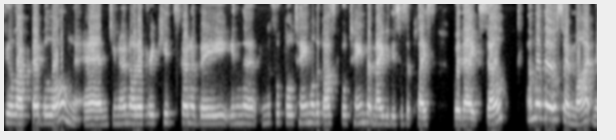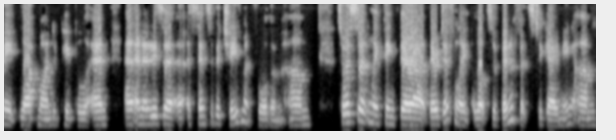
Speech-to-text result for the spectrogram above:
feel like they belong, and you know, not every kid's going to be in the in the football team or the basketball team, but maybe this is a place where they excel and where they also might meet like-minded people and, and, and it is a, a, sense of achievement for them. Um, so I certainly think there are there are definitely lots of benefits to gaming. Um,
